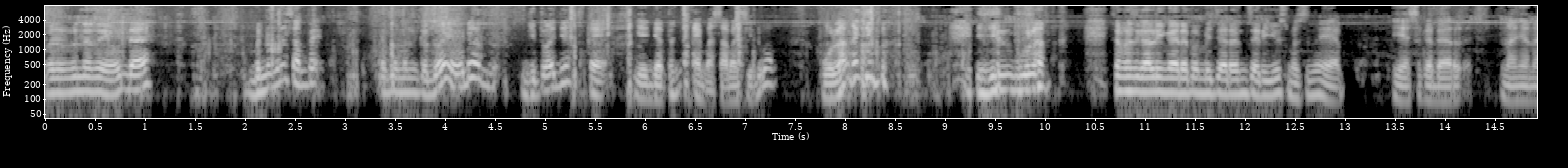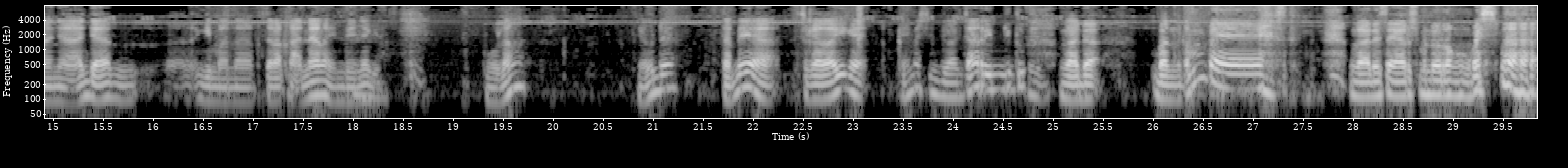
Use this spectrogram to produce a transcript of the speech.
Bener-bener ya udah. Bener-bener sampai pertemuan kedua ya udah gitu aja. Kayak ya jatuhnya kayak basa-basi doang. Pulang aja gua izin pulang. Sama sekali nggak ada pembicaraan serius maksudnya ya ya sekedar nanya-nanya aja eh, gimana kecelakaannya lah intinya gitu. Pulang ya udah. Tapi ya sekali lagi kayak kayak masih dilancarin gitu. Nggak ada ban kempes. Nggak ada saya harus mendorong Vespa.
